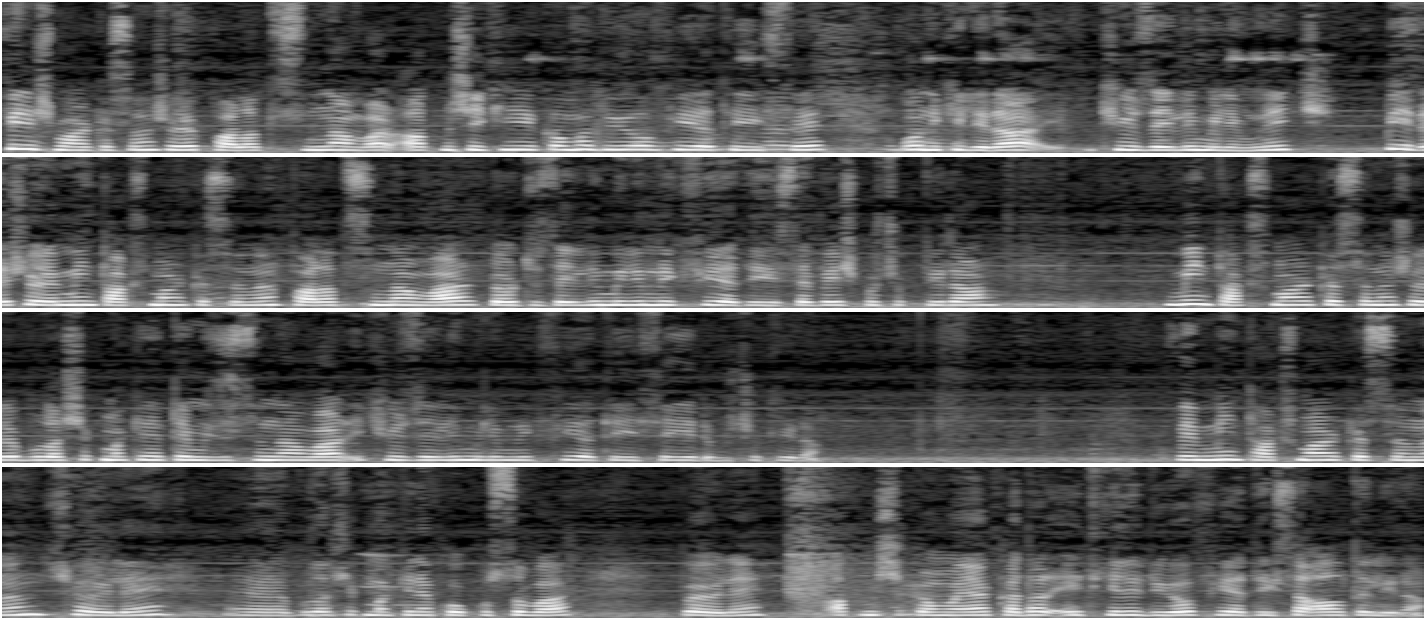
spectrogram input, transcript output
Finish markasının şöyle parlatısından var. 62 yıkama diyor. Fiyatı ise 12 lira 250 milimlik. Bir de şöyle Mintax markasının parlatısından var. 450 milimlik fiyatı ise 5,5 lira. Mintax markasının şöyle bulaşık makine temizlisinden var. 250 milimlik fiyatı ise 7,5 lira. Ve Mintax markasının şöyle e, bulaşık makine kokusu var. Böyle 60 yıkamaya kadar etkili diyor. Fiyatı ise 6 lira.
